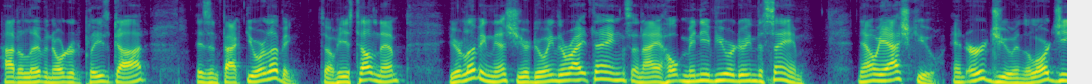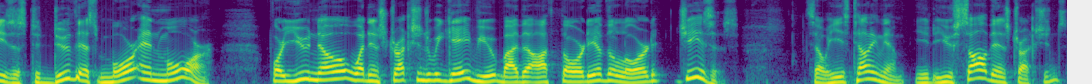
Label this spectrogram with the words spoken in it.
how to live in order to please God, is in fact you are living. So, he is telling them, You're living this, you're doing the right things, and I hope many of you are doing the same. Now we ask you and urge you in the Lord Jesus to do this more and more, for you know what instructions we gave you by the authority of the Lord Jesus. So he's telling them, you, you saw the instructions,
